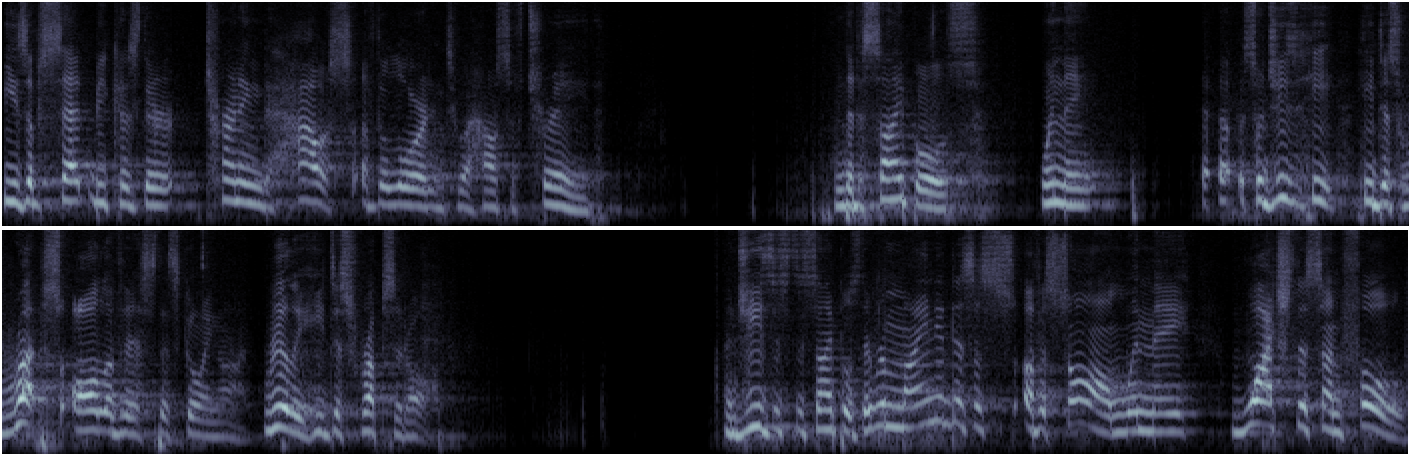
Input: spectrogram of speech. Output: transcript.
He's upset because they're turning the house of the Lord into a house of trade. And the disciples, when they uh, so Jesus, he, he disrupts all of this that's going on. Really, he disrupts it all. And Jesus' disciples, they're reminded of a psalm when they watch this unfold.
